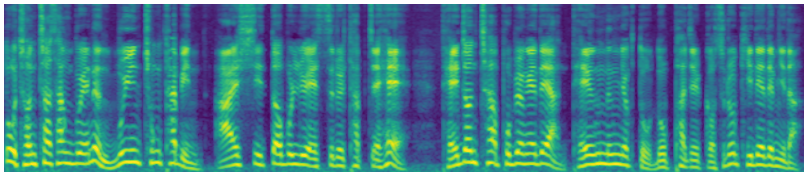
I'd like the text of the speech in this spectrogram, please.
또 전차 상부에는 무인 총탑인 RCWS를 탑재해 대전차 보병에 대한 대응 능력도 높아질 것으로 기대됩니다.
